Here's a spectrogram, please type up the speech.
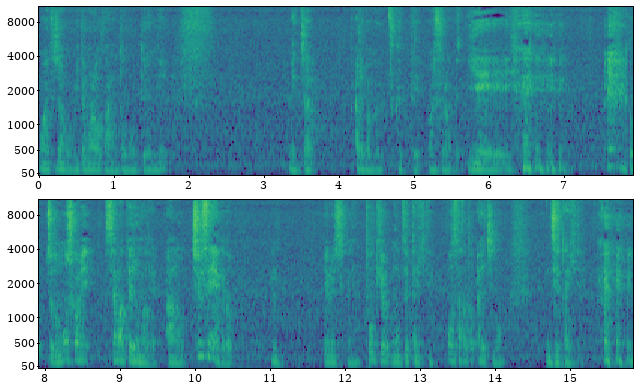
ホワイトジャムを見てもらおうかなと思ってるんでめっちゃアルバム作ってますのでイエーイ。ちょっと申し込み迫ってるのであの抽選やけどうん。よろしくね。東京も絶対来て大阪と愛知も絶対来て。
